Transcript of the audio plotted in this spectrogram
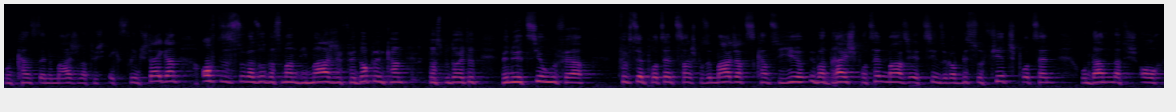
und kannst deine Marge natürlich extrem steigern. Oft ist es sogar so, dass man die Marge verdoppeln kann. Das bedeutet, wenn du jetzt hier ungefähr 15%, 20% Marge hast, kannst du hier über 30% Marge erzielen, sogar bis zu 40% und dann natürlich auch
